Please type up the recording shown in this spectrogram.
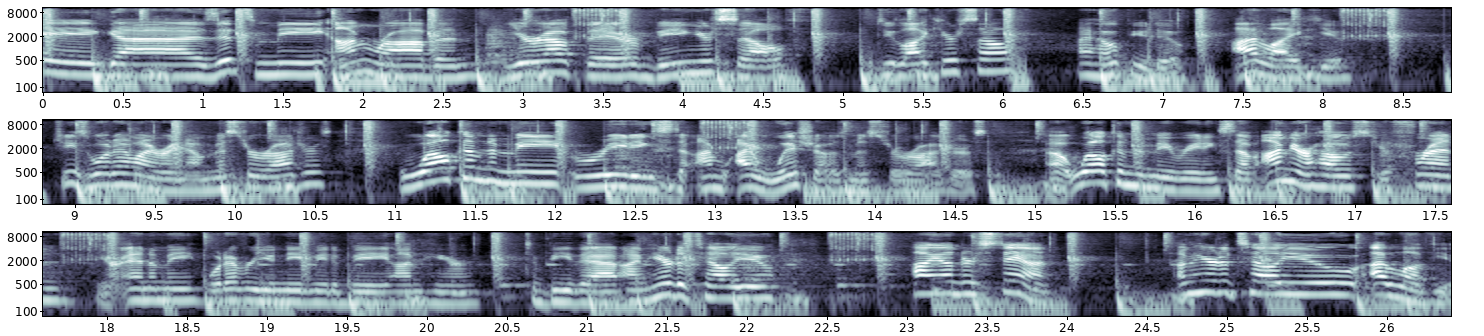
Hey guys, it's me. I'm Robyn. You're out there being yourself. Do you like yourself? I hope you do. I like you. Geez, what am I right now, Mr. Rogers? Welcome to me reading stuff. I'm, wish I was Mr. Rogers. Uh, welcome to me reading stuff. I'm your host, your friend, your enemy, whatever you need me to be. I'm here to be that. I'm here to tell you I understand. I'm here to tell you I love you.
